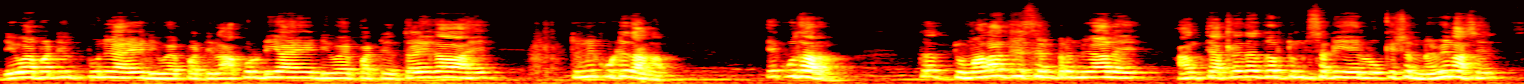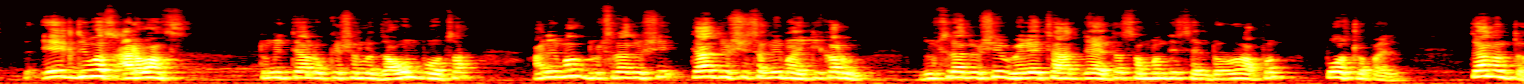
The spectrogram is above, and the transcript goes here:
डी वाय पाटील पुणे आहे डी वाय पाटील आकुर्डी आहे डी वाय पाटील तळेगाव आहे. तुम्ही कुठे जाणार? एक उदाहरण. तर तुम्हाला जे सेंटर मिळाले आणि त्यातल्या त्यात जर तुमच्यासाठी हे लोकेशन नवीन असेल तर एक दिवस ॲडव्हान्स तुम्ही त्या लोकेशनला जाऊन पोहोचा आणि मग दुसऱ्या दिवशी त्या दिवशी सगळी माहिती काढून दुसऱ्या दिवशी वेळेच्या आत जे आहे तर संबंधित सेंटरवर आपण पोहोचलं पाहिजे. त्यानंतर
